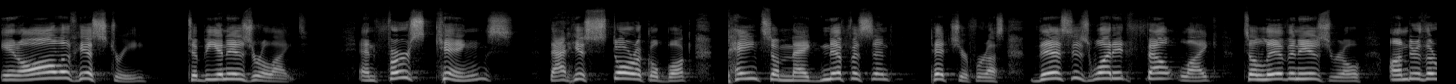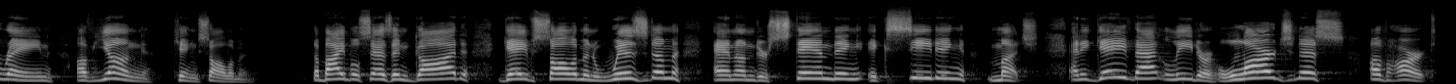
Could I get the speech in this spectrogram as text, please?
in all of history to be an Israelite. And First Kings, that historical book, paints a magnificent picture for us. This is what it felt like to live in Israel under the reign of young King Solomon. The Bible says, and God gave Solomon wisdom and understanding exceeding much. And he gave that leader largeness of heart,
